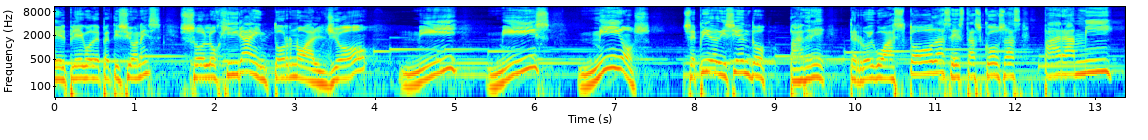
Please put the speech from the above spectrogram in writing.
El pliego de peticiones solo gira en torno al yo, mi, mis, míos. Se pide diciendo, Padre, te ruego haz todas estas cosas para mí.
